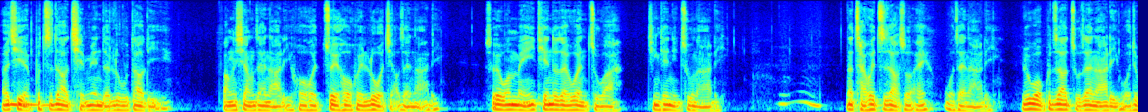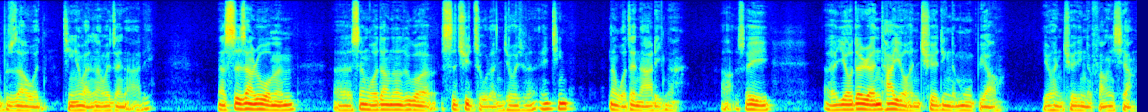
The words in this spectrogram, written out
而且也不知道前面的路到底方向在哪里，或会最后会落脚在哪里，所以我每一天都在问主啊，今天你住哪里？嗯，那才会知道说，哎，我在哪里。如果不知道主在哪里，我就不知道我今天晚上会在哪里。那事实上，如果我们呃生活当中如果失去主了，你就会觉得，哎，今那我在哪里呢？啊，所以呃，有的人他有很确定的目标，有很确定的方向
